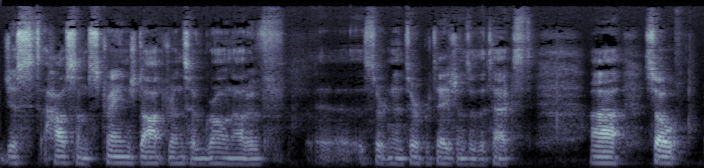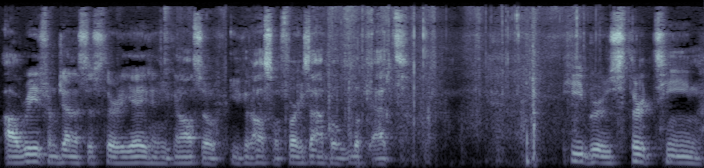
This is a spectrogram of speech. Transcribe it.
just how some strange doctrines have grown out of uh, certain interpretations of the text. Uh, so I'll read from Genesis 38, and you can also you can also, for example, look at Hebrews 13.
